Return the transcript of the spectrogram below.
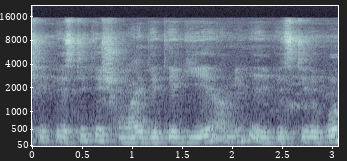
সেই পেজটিতে সময় দিতে গিয়ে আমি এই পেজটির উপর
